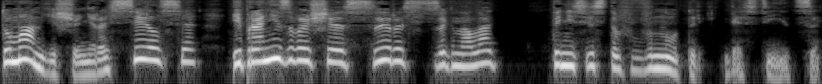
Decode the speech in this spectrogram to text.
Туман еще не рассеялся, и пронизывающая сырость загнала теннисистов внутрь гостиницы.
